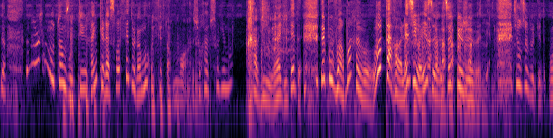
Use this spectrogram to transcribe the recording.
je m'entends voter hein, qu'elle a soit fait de l'amour qui est en moi. Je serais absolument ravi hein, à l'idée de, pouvoir boire vos, vos paroles, hein, si vous voyez ce que je veux dire. Sur ce petit hein,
